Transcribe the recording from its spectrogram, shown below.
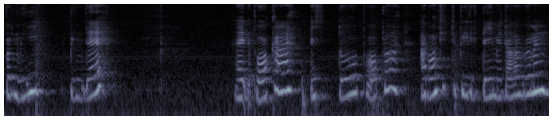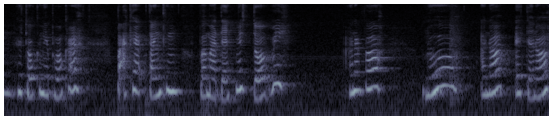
for me being there. Like the podcast is so popular. I wanted to be the same as other women who talk on the podcast, but I kept thinking, well, my deafness stopped me. And er I thought, no, enough is enough.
